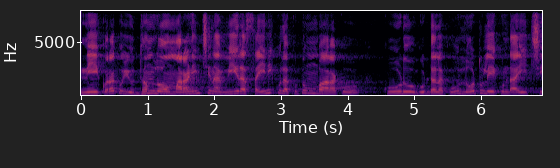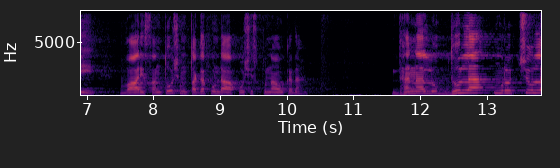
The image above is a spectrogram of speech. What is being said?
నీ కొరకు యుద్ధంలో మరణించిన వీర సైనికుల కుటుంబాలకు కూడు గుడ్డలకు లోటు లేకుండా ఇచ్చి వారి సంతోషం తగ్గకుండా పోషిస్తున్నావు కదా? ధనలుబ్ధుల మృత్యుల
